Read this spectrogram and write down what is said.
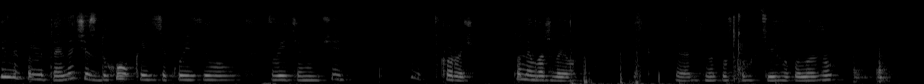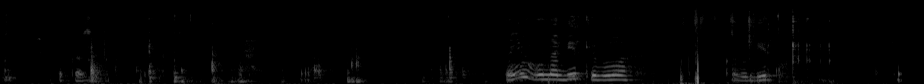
Я не пам'ятаю, наче з духовки з якоїсь його ну, Коротше, то не важливо. Зараз на плоскогубці його положу, щоб показати. На ньому у набірки було колобірку. Все.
